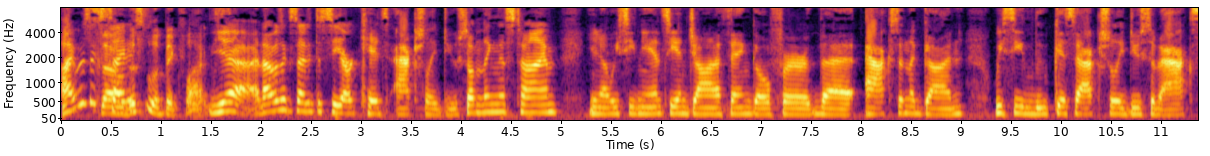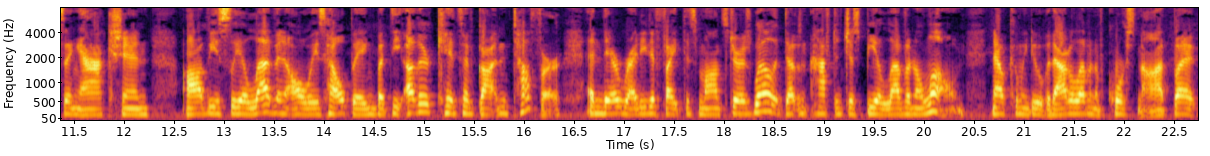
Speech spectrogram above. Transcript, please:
I was So excited. this was a big flex. Yeah, and I was excited to see our kids actually do something this time. You know, we see Nancy and Jonathan go for the axe and the gun. We see Lucas actually do some axing action. Obviously, Eleven always helping, but the other kids have gotten tougher and they're ready to fight this monster as well. It doesn't have to just be Eleven alone. Now, can we do it without Eleven? Of course not, but.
